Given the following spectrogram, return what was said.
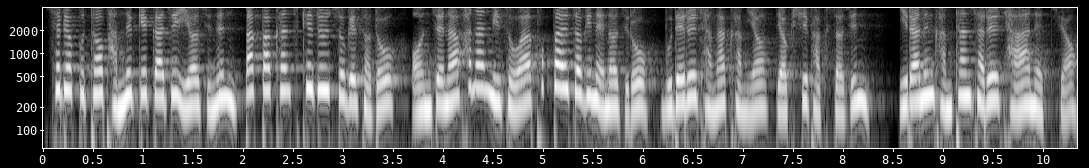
새벽부터 밤늦게까지 이어지는 빡빡한 스케줄 속에서도 언제나 환한 미소와 폭발적인 에너지로 무대를 장악하며 역시 박서진이라는 감탄사를 자아냈죠.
